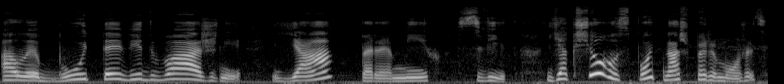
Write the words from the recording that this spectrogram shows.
але будьте відважні. Я переміг світ. Якщо Господь наш переможець,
